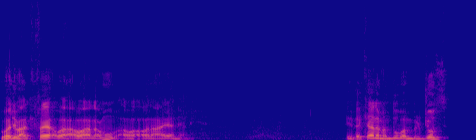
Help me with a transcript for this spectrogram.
واجب على الكفاية أو على العموم أو على العيان يعني. إذا كان مندوبا بالجزء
